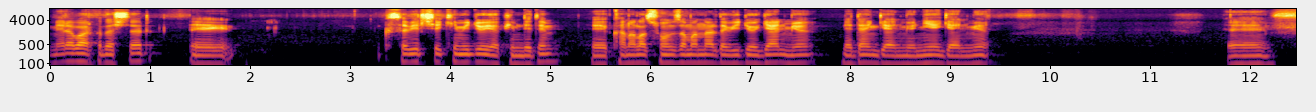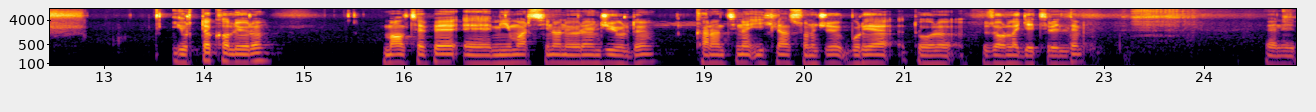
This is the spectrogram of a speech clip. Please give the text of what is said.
Merhaba arkadaşlar. Ee, kısa bir çekim video yapayım dedim. Ee, kanala son zamanlarda video gelmiyor. Neden gelmiyor? Niye gelmiyor? Ee, yurtta kalıyorum. Maltepe e, Mimar Sinan Öğrenci Yurdu. Karantina ihlal sonucu buraya doğru zorla getirildim. Yani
